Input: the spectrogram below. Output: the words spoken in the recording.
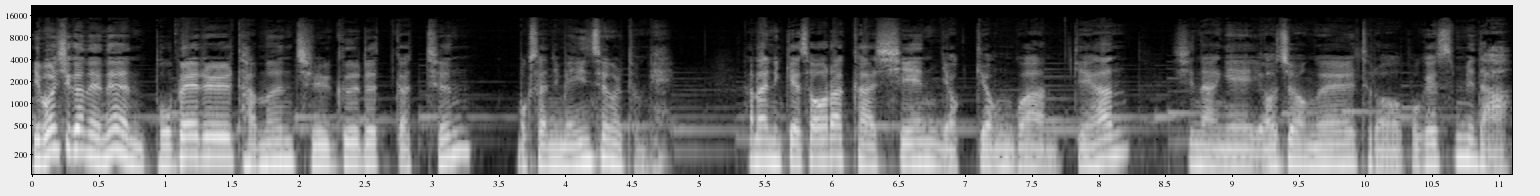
이번 시간에는 보배를 담은 질그릇 같은 목사님의 인생을 통해 하나님께서 허락하신 역경과 함께한 신앙의 여정을 들어보겠습니다.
